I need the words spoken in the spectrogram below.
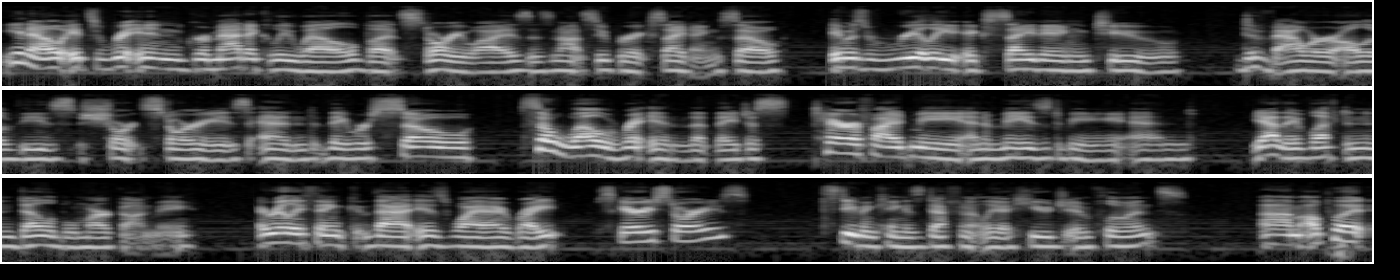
you know, it's written grammatically well, but story wise is not super exciting. So it was really exciting to devour all of these short stories, and they were so, so well written that they just terrified me and amazed me, and yeah, they've left an indelible mark on me. I really think that is why I write scary stories. Stephen King is definitely a huge influence. Um, I'll put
